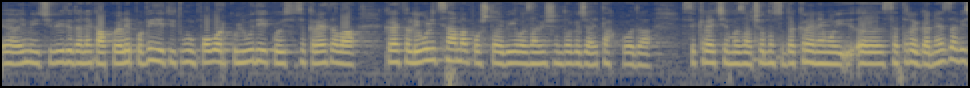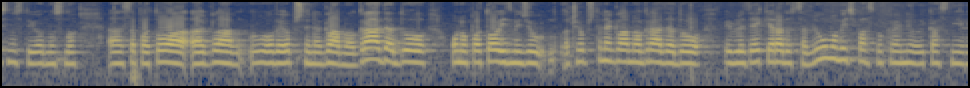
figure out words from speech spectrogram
e, imajući vidio da nekako je lijepo vidjeti tu povorku ljudi koji su se kretala, kretali ulicama, pošto je bilo zamišljen događaj tako da se krećemo, znači odnosno da krenemo e, sa trga nezavisnosti, odnosno e, sa platoa e, glav, ove opštine glavnog grada do ono platoa između znači, opštine glavnog grada do biblioteke Radosav Ljumović, pa smo krenuli kasnije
